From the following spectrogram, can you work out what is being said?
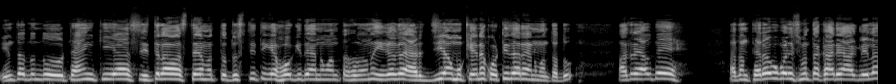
ಇಂಥದ್ದೊಂದು ಟ್ಯಾಂಕಿಯ ಶಿಥಿಲಾವಸ್ಥೆ ಮತ್ತು ದುಸ್ಥಿತಿಗೆ ಹೋಗಿದೆ ಅನ್ನುವಂತಹದನ್ನು ಈಗಾಗಲೇ ಅರ್ಜಿಯ ಮುಖೇನ ಕೊಟ್ಟಿದ್ದಾರೆ ಅನ್ನುವಂಥದ್ದು. ಆದರೆ ಯಾವುದೇ ಅದನ್ನು ತೆರವುಗೊಳಿಸುವಂಥ ಕಾರ್ಯ ಆಗಲಿಲ್ಲ.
